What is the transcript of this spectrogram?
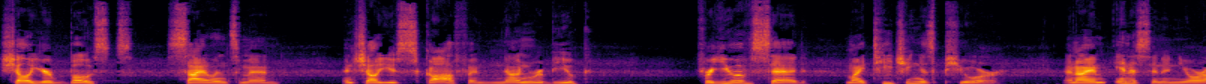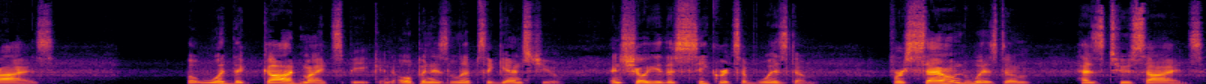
Shall your boasts silence men? And shall you scoff and none rebuke? For you have said, My teaching is pure, and I am innocent in your eyes. But would that God might speak and open his lips against you, and show you the secrets of wisdom. For sound wisdom has two sides.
